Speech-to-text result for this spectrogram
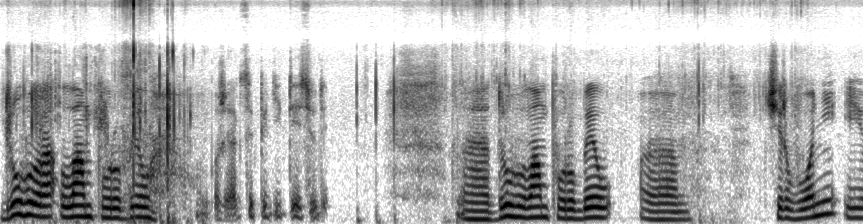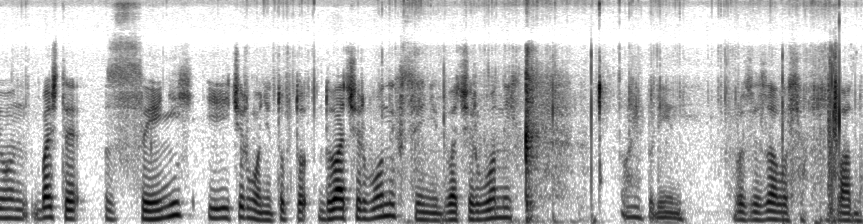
Другу лампу робив. Боже, як це підійти сюди? Е, Другу лампу робив е, червоні, і он, бачите, синій і червоні. Тобто два червоних, синій, два червоних. Ой, блін, розв'язалося. Ладно.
